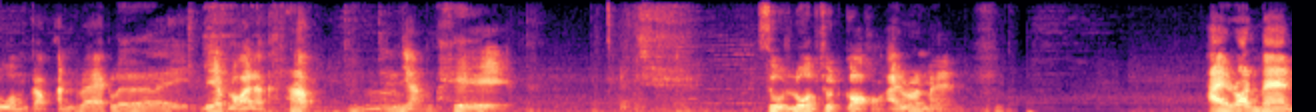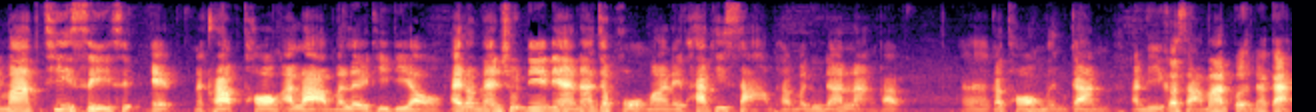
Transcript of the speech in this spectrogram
รวมกับอันแรกเลย เรียบร้อยแล้วครับออย่างเท่ศูนย์รวมชุดเกาะของ Iron Man Iron Man Mark ที่ 41 นะครับ ทองอลามมาเลยทีเดียว Iron Man ชุดนี้เนี่ย น่าจะโผล่มาในภาคที่ 3 ครับ มาดูด้านหลังครับ อ่าก็ทองเหมือนกัน อันนี้ก็สามารถเปิดหน้ากาก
